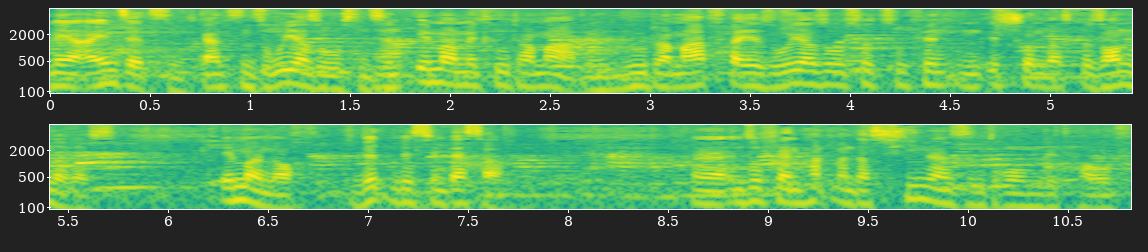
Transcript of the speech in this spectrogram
mehr einsetzen. Die ganzen Sojasoßen sind immer mit Glutamat. Und glutamatfreie Sojasauce zu finden, ist schon was Besonderes. Immer noch. Wird ein bisschen besser. Äh, Insofern hat man das China-Syndrom getauft.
